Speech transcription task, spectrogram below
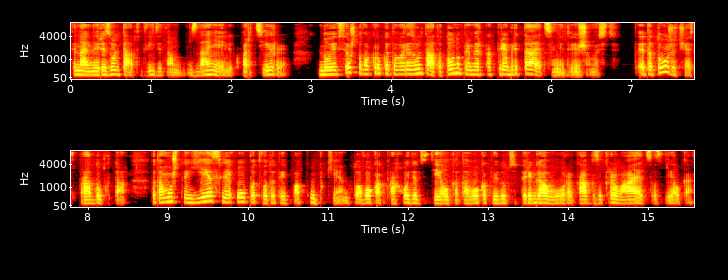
финальный результат в виде там, здания или квартиры, но и все, что вокруг этого результата. То, например, как приобретается недвижимость. Это тоже часть продукта. Потому что если опыт вот этой покупки, того, как проходит сделка, того, как ведутся переговоры, как закрывается сделка,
